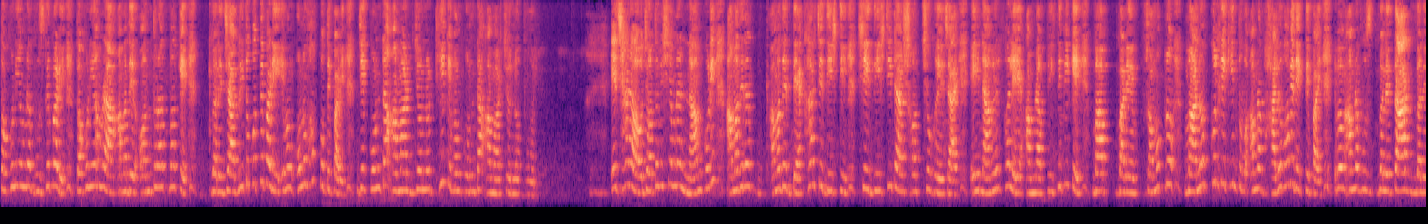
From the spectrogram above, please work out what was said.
তখনই আমরা বুঝতে পারি, তখনই আমরা আমাদের অন্তরাত্মাকে মানে জাগৃত করতে পারি এবং অনুভব করতে পারি যে কোনটা আমার জন্য ঠিক এবং কোনটা আমার জন্য ভুল। এছাড়াও যত বেশি আমরা নাম করি, আমাদের আমাদের দেখার যে দৃষ্টি, সেই দৃষ্টিটা স্বচ্ছ হয়ে যায়। এই নামের ফলে আমরা পৃথিবীকে বা মানে সমগ্র মানবকুলকে কিন্তু আমরা ভালোভাবে দেখতে পাই এবং আমরা মানে তার মানে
